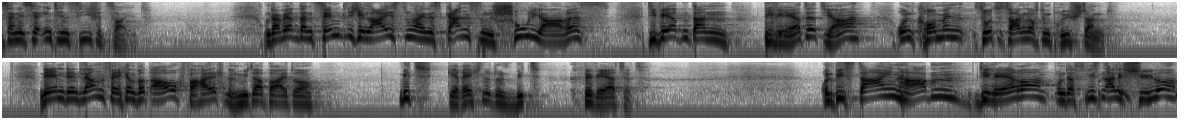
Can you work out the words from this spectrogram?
Ist eine sehr intensive Zeit. Und da werden dann sämtliche Leistungen eines ganzen Schuljahres, die werden dann bewertet, ja, und kommen sozusagen auf den Prüfstand. Neben den Lernfächern wird auch Verhalten und Mitarbeiter mitgerechnet und mitbewertet. Und bis dahin haben die Lehrer, und das wissen alle Schüler,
